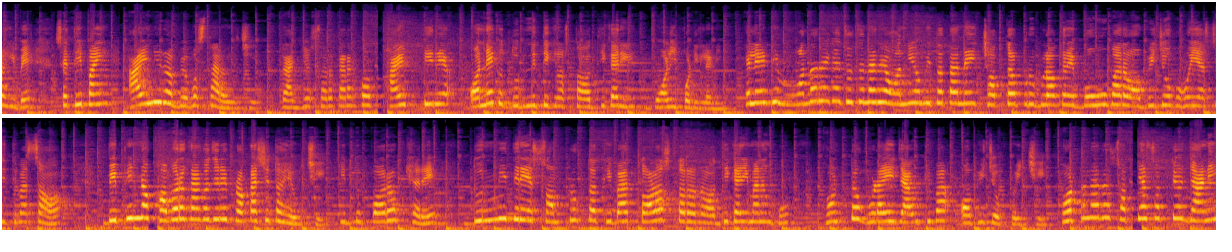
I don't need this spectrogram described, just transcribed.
ରହିବେ ସେଥିପାଇଁ ଆଇନର ବ୍ୟବସ୍ଥା ରହିଛି ରାଜ୍ୟ ସରକାରଙ୍କ ଫାଇଭ୍ ଟିରେ ଅନେକ ଦୁର୍ନୀତିଗ୍ରସ୍ତ ଅଧିକାରୀ ବଳି ପଡ଼ିଲେଣି ହେଲେ ଏଠି ମନରେଗା ଯୋଜନାରେ ଅନିୟମିତତା ନେଇ ଛତ୍ରପୁର ବ୍ଲକରେ ବହୁବାର ଅଭିଯୋଗ ହୋଇ ଆସିଥିବା ସହ বিভিন্ন খবরকাগজে প্রকাশিত হেউছি কিন্তু পরোক্ষরে দুর্নীতিরে সম্পৃক্ত থিবা তল স্তরর অধিকারী মানুষ ଘଣ୍ଟ ଘୋଡ଼ାଇ ଯାଉଥିବା ଅଭିଯୋଗ ହୋଇଛି ଘଟଣାର ସତ୍ୟାସତ୍ୟ ଜାଣି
